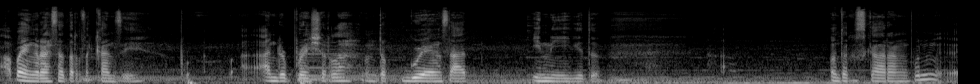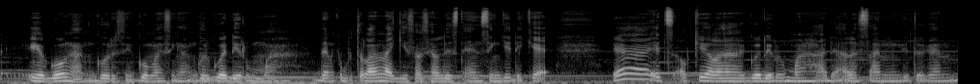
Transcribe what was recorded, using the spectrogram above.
apa yang ngerasa tertekan sih? Under pressure lah untuk gue yang saat ini gitu. Untuk sekarang pun ya gue nganggur sih gue masih nganggur gue di rumah. Dan kebetulan lagi social distancing jadi kayak ya it's okay lah gue di rumah ada alasan gitu kan.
